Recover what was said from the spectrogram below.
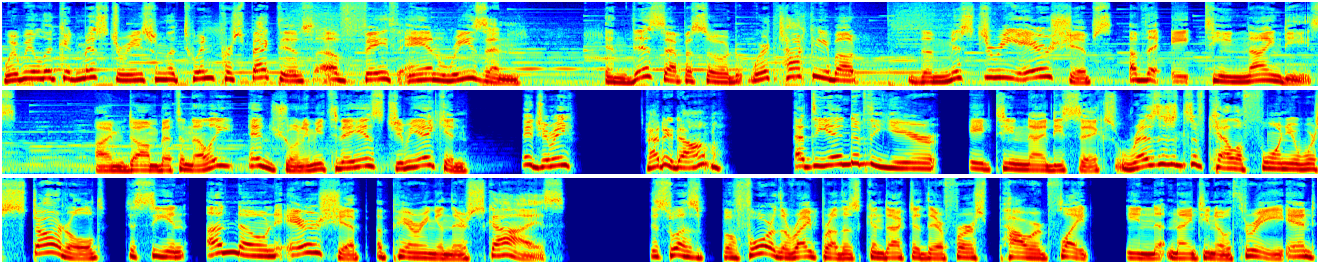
where we look at mysteries from the twin perspectives of faith and reason. In this episode, we're talking about the mystery airships of the 1890s. I'm Dom Bettinelli, and joining me today is Jimmy Akin. Hey, Jimmy. Howdy, Dom. At the end of the year 1896, residents of California were startled to see an unknown airship appearing in their skies. This was before the Wright brothers conducted their first powered flight in 1903, and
